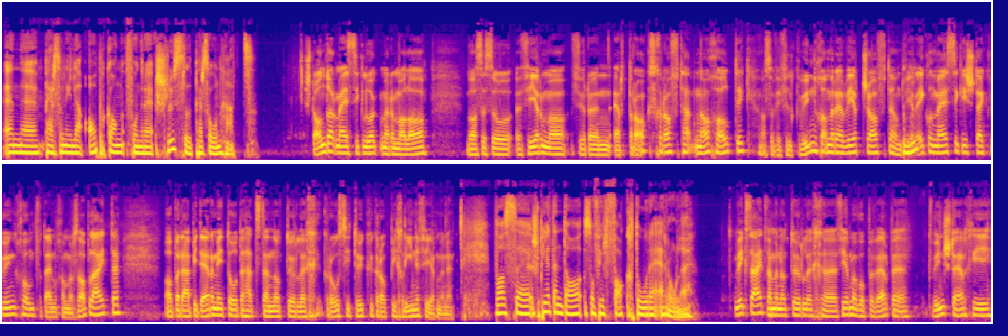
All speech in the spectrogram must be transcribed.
einen personellen Abgang von einer Schlüsselperson hat? Standardmäßig schaut man mal an, was so eine Firma für eine Ertragskraft hat nachhaltig, also wie viel Gewinn kann man erwirtschaften und mhm. wie regelmäßig ist der Gewinn kommt, von dem kann man es ableiten. Aber auch bei dieser Methode hat es dann natürlich grosse Tücken, gerade bei kleinen Firmen. Was äh, spielt denn da so für Faktoren eine Rolle? Wie gesagt, wenn man natürlich äh, Firmen bewerben Gewinnstärke,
